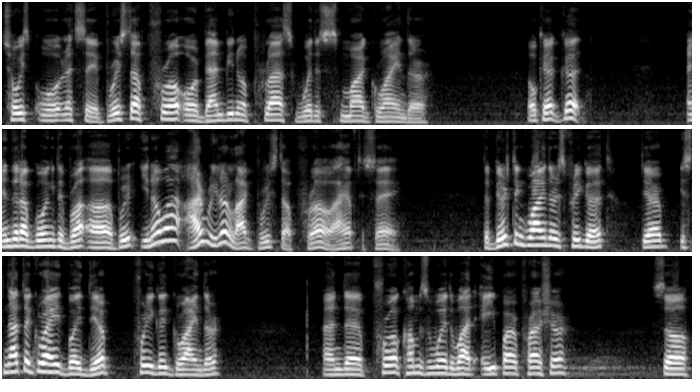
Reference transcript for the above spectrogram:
choice, or let's say Barista Pro or Bambino Plus with a smart grinder. Okay, good. Ended up going to, uh, you know what? I really like Barista Pro, I have to say. The built-in grinder is pretty good. they're it's not the great, but they're pretty good grinder. And the Pro comes with what eight bar pressure, so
